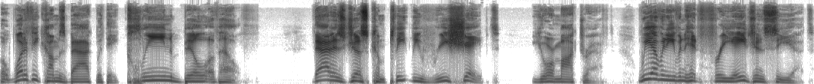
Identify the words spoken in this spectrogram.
but what if he comes back with a clean bill of health? That has just completely reshaped your mock draft. We haven't even hit free agency yet.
